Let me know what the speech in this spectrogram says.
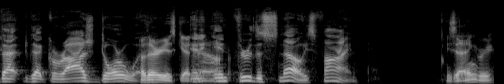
that that garage doorway. Oh, there he is getting and out. in through the snow. He's fine. He's angry.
